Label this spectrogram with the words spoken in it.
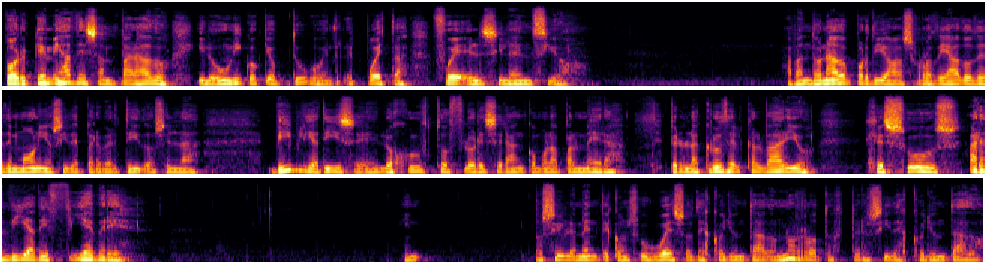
¿por qué me has desamparado? Y lo único que obtuvo en respuesta fue el silencio. Abandonado por Dios, rodeado de demonios y de pervertidos. En la Biblia dice, los justos florecerán como la palmera, pero en la cruz del Calvario Jesús ardía de fiebre. Y posiblemente con sus huesos descoyuntados, no rotos, pero sí descoyuntados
